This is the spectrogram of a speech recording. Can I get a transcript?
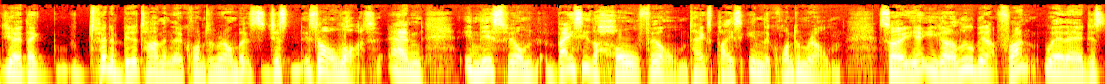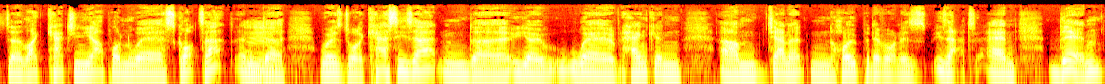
you know they spend a bit of time in the quantum realm, but it's just it's not a lot. And in this film, basically the whole film takes place in the quantum realm. So yeah, you got a little bit up front where they're just uh, like catching you up on where Scott's at, and Mm. uh, where his daughter Cassie's at, and uh, you know where Hank and um, Janet and Hope and everyone is is at, and then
